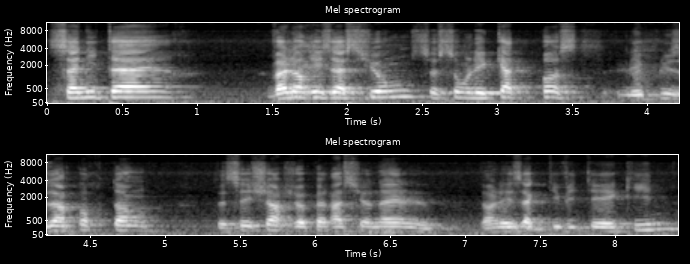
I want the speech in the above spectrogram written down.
sanitaire, valorisation, ce sont les quatre postes les plus importants de ces charges opérationnelles dans les activités équines,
